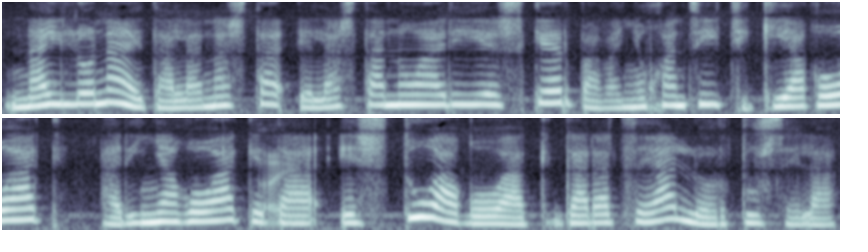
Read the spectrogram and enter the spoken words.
nailona eta lanasta elastanoari esker, ba, baino jantzi txikiagoak, harinagoak eta estuagoak garatzea lortu zela.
